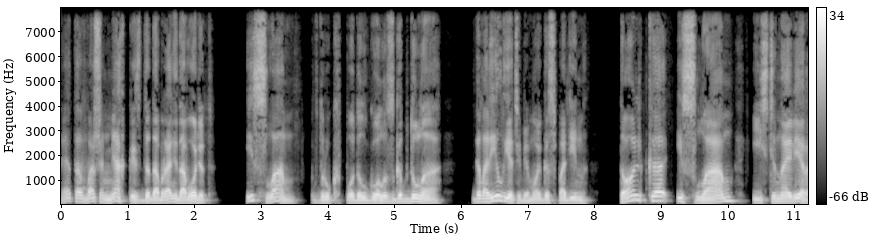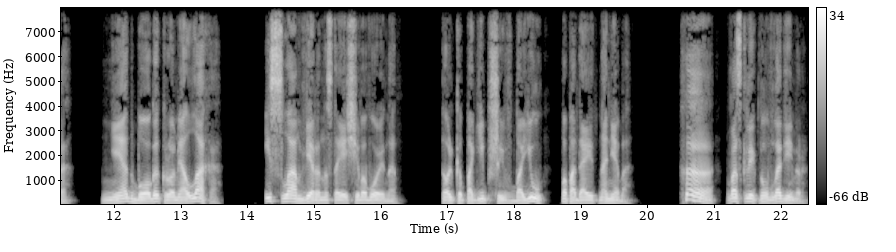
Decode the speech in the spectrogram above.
«Это ваша мягкость до добра не доводит». «Ислам», — вдруг подал голос Габдула. «Говорил я тебе, мой господин, только ислам — истинная вера. Нет Бога, кроме Аллаха. Ислам — вера настоящего воина. Только погибший в бою попадает на небо. «Ха!» — воскликнул Владимир.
